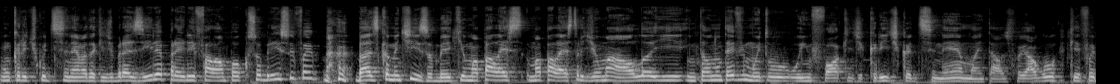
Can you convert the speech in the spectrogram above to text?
um crítico de cinema daqui de Brasília para ele falar um pouco sobre isso. E foi basicamente isso, meio que uma palestra, uma palestra de uma aula. E então não teve muito o enfoque de crítica de cinema e tal. Foi algo que foi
